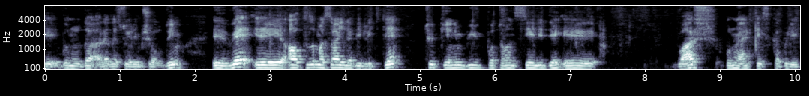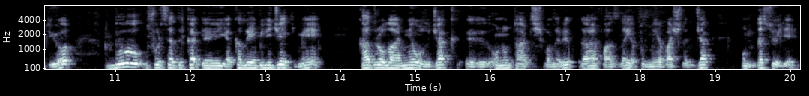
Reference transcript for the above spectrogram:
E, bunu da arada söylemiş olduğum e, ve e, altılı masayla birlikte Türkiye'nin büyük potansiyeli de e, var. Bunu herkes kabul ediyor. Bu fırsatı e, yakalayabilecek mi? Kadrolar ne olacak? E, onun tartışmaları daha fazla yapılmaya başlanacak. Onu da söyleyelim.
